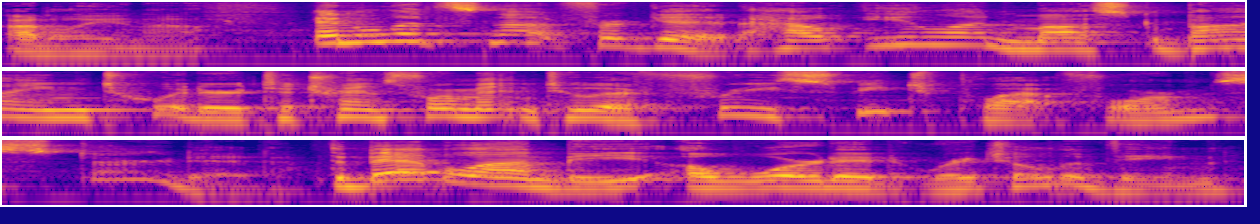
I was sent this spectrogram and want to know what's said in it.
oddly enough. And let's not forget how Elon Musk buying Twitter to transform it into a free speech platform started. The Babylon Bee awarded Rachel Levine,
